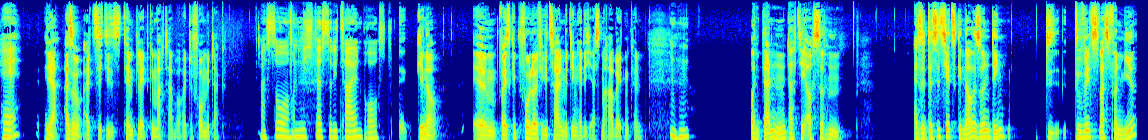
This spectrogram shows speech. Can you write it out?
Hä? Ja, also als ich dieses Template gemacht habe heute Vormittag. Ach so, und nicht, dass du die Zahlen brauchst. Äh, genau. Ähm, weil es gibt vorläufige Zahlen, mit denen hätte ich erstmal arbeiten können. Mhm. Und dann dachte ich auch so, hm, also das ist jetzt genau so ein Ding, du, du willst was von mir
